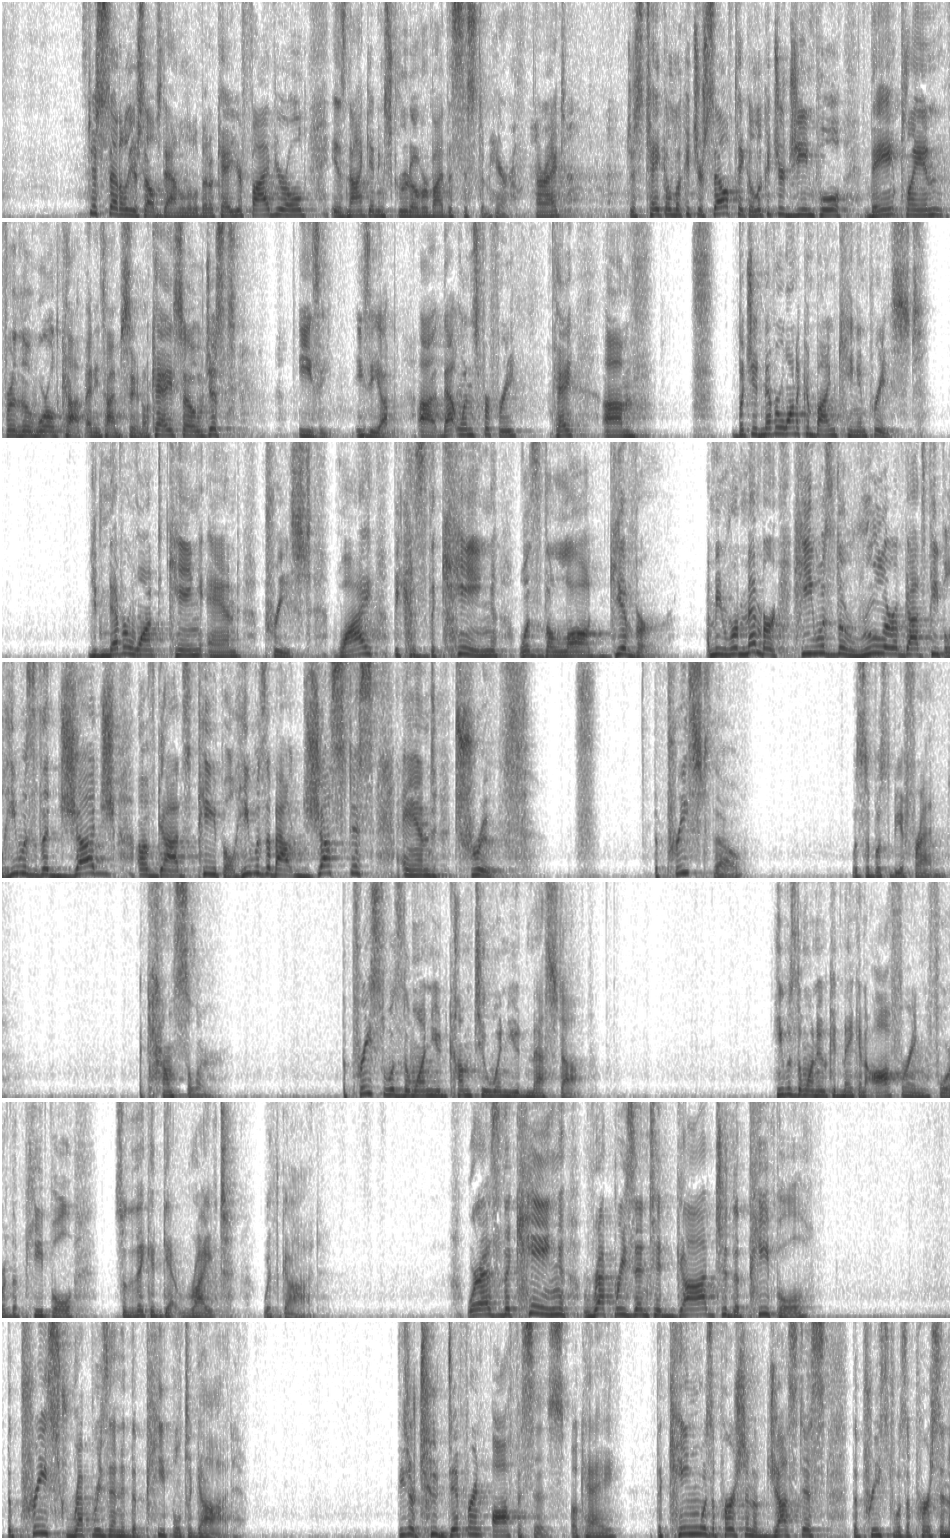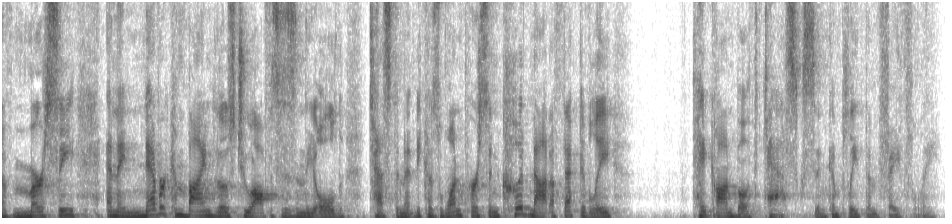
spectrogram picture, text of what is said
Just settle yourselves down a little bit, okay? Your five year old is not getting screwed over by the system here, all right? Just take a look at yourself, take a look at your gene pool. They ain't playing for the World Cup anytime soon, okay? So just easy. Easy up. Uh, that one's for free, okay? Um, but you'd never want to combine king and priest. You'd never want king and priest. Why? Because the king was the lawgiver. I mean, remember, he was the ruler of God's people. He was the judge of God's people. He was about justice and truth. The priest, though, was supposed to be a friend, a counselor, priest was the one you'd come to when you'd messed up. He was the one who could make an offering for the people so that they could get right with God. Whereas the king represented God to the people, the priest represented the people to God. These are two different offices, okay? The king was a person of justice, the priest was a person of mercy, and they never combined those two offices in the Old Testament because one person could not effectively take on both tasks and complete them faithfully.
